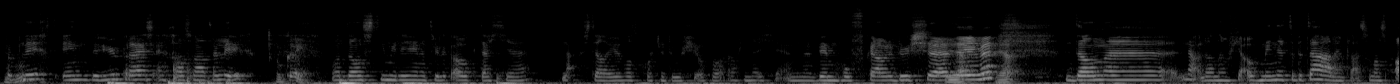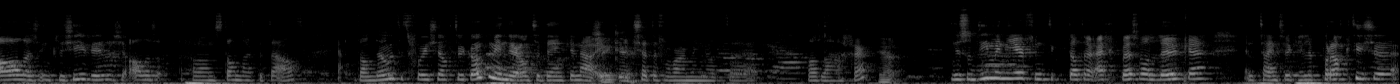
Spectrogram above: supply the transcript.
verplicht mm -hmm. in de huurprijs en gas, water, licht. Okay. Want dan stimuleer je natuurlijk ook dat je nou, stel je wat korter douche of, of een beetje een eh, Wim Hof koude douche eh, Ja, nemen, Ja. Dan, eh, nou, dan hoef je ook minder te betalen. In plaats van als alles inclusief is, als je alles gewoon standaard betaalt, ja, dan loont het voor jezelf natuurlijk ook minder om te denken, nou, ik, ik zet de verwarming wat, eh, wat lager. Ja. Dus op die manier vind ik dat er eigenlijk best wel leuke, en het zijn natuurlijk hele praktische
